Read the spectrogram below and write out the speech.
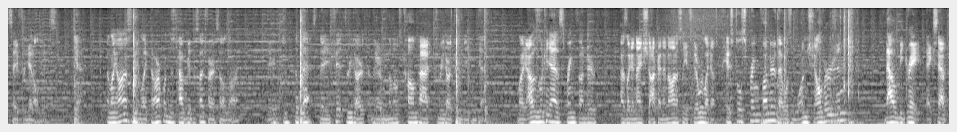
say forget all this. Yeah. And like honestly, like the Harpoon, just how good the Sledgefire cells are. They're just the best. They fit three dart. They're the most compact three dart thing that you can get. Like I was looking at a Spring Thunder as like a nice shotgun, and honestly, if there were like a pistol Spring Thunder that was one shell version, that would be great. Except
